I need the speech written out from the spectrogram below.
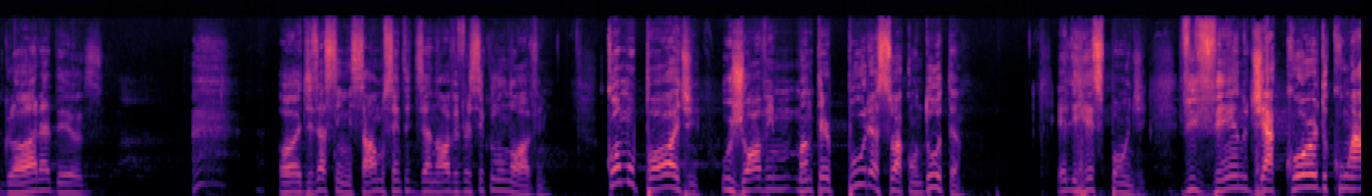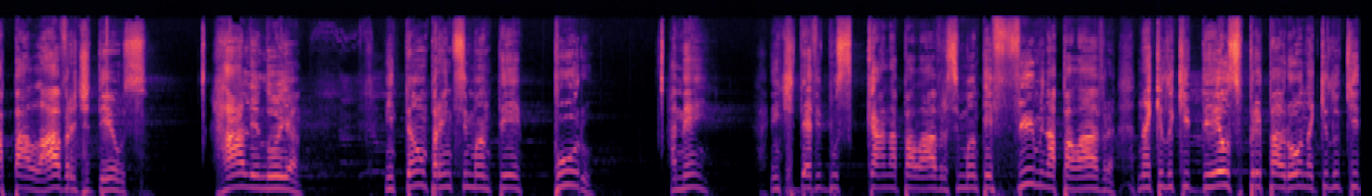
Glória a Deus. Oh, diz assim, Salmo 119, versículo 9. Como pode o jovem manter pura sua conduta? Ele responde: vivendo de acordo com a palavra de Deus. Aleluia. Então, para a gente se manter puro, amém? A gente deve buscar na palavra, se manter firme na palavra, naquilo que Deus preparou, naquilo que,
